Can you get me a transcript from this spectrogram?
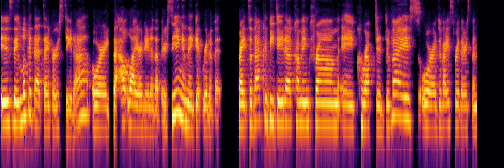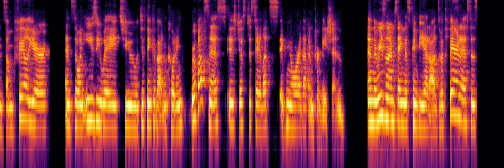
is they look at that diverse data or the outlier data that they're seeing and they get rid of it, right? So, that could be data coming from a corrupted device or a device where there's been some failure and so, an easy way to, to think about encoding robustness is just to say, let's ignore that information. And the reason I'm saying this can be at odds with fairness is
